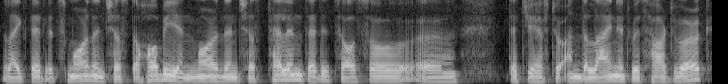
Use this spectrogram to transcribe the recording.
like that it's more than just a hobby and more than just talent, that it's also uh, that you have to underline it with hard work.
